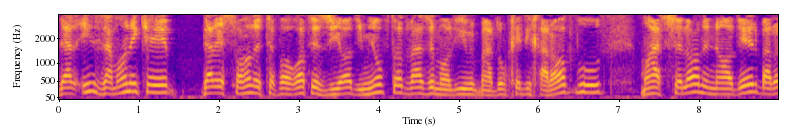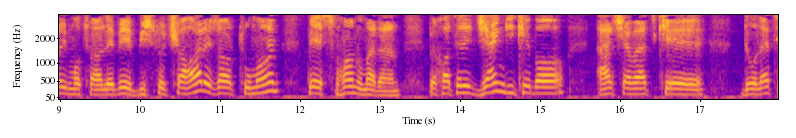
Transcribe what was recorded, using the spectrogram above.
در این زمانه که در اصفهان اتفاقات زیادی میافتاد. وضع مالی مردم خیلی خراب بود. محصلان نادر برای مطالبه 24 هزار تومان به اصفهان اومدن. به خاطر جنگی که با عرض شود که دولت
